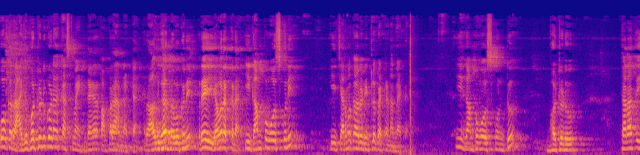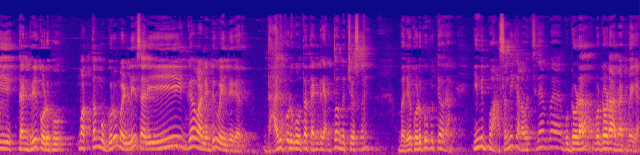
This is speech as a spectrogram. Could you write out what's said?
ఒక రాజభట్టుడు కూడా కష్టమా ఇంటి దగ్గర పంపరా అన్నట్ట. రాజుగారు నవ్వుకుని రే ఎవరక్కడ? ఈ గంప మోసుకుని ఈ చర్మకారుడి ఇంట్లో పెట్టండి అన్నట్ట ఈ గంప మోసుకుంటూ భటుడు తర్వాత ఈ తండ్రి కొడుకు మొత్తం ముగ్గురు మళ్ళీ సరిగ్గా వాళ్ళ ఇంటికి బయలుదేరారు. దారి పొడుగుతా తండ్రి ఎంతో మెచ్చేసుకుని భలే కొడుకు పుట్టావురా. ఇన్ని అసలు నీకు ఎలా వచ్చినా బుడ్డోడా? బుడ్డోడా? అన్నట్టు పైగా.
